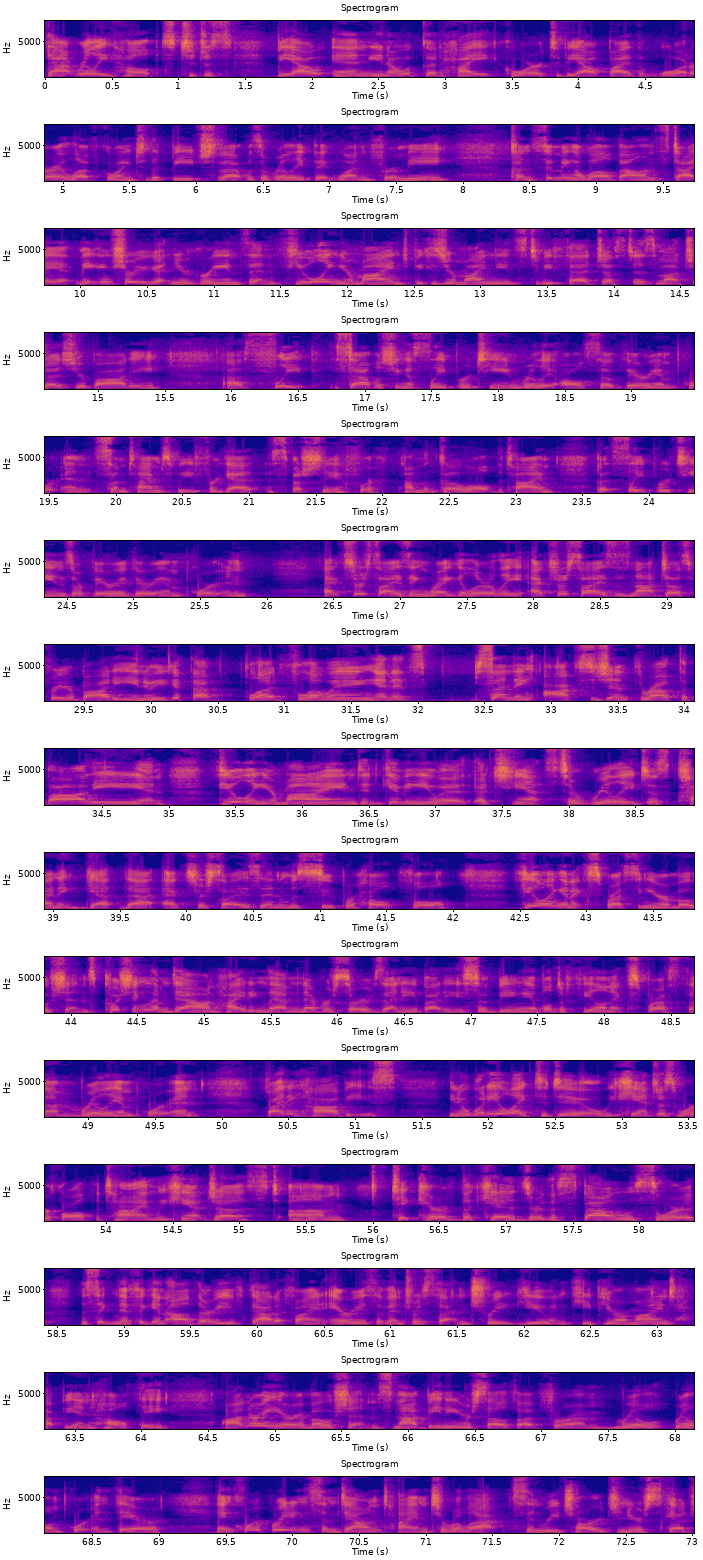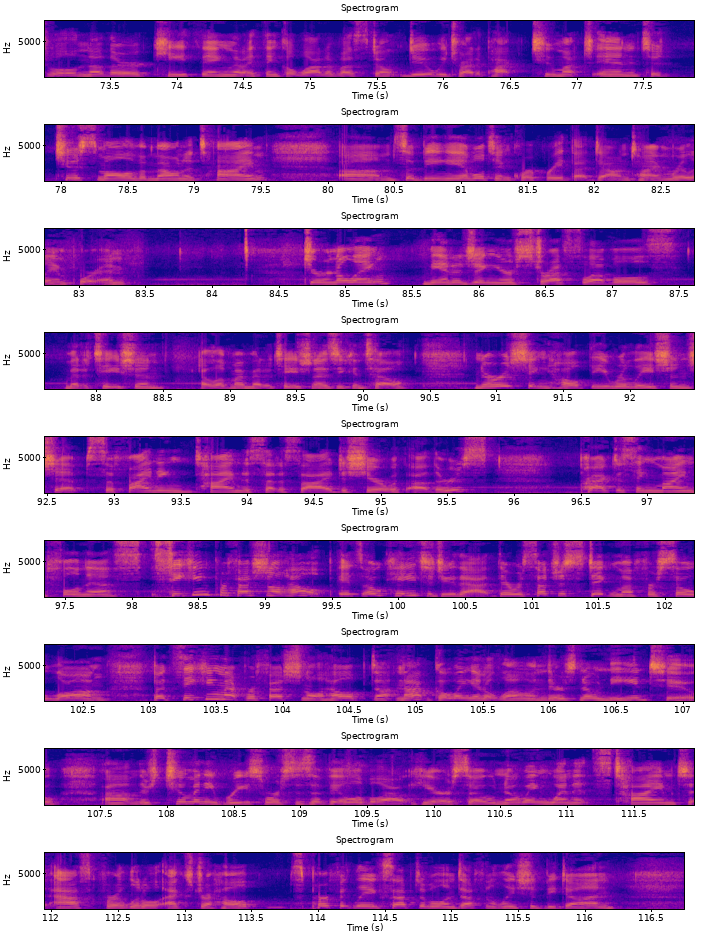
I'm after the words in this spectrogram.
that really helped to just be out in you know a good hike or to be out by the water. I love going to the beach so that was a really big one for me. Consuming a well balanced diet making sure you're getting your greens in fueling your mind because your mind needs to be fed just as much as your body. Uh, sleep establishing a sleep routine really also very important. Sometimes we forget especially if we're on the go all the time but sleep routines are very very important exercising regularly. Exercise is not just for your body. You know, you get that blood flowing and it's sending oxygen throughout the body and fueling your mind and giving you a, a chance to really just kind of get that exercise in was super helpful. Feeling and expressing your emotions, pushing them down, hiding them never serves anybody. So being able to feel and express them really important. Finding hobbies you know, what do you like to do? We can't just work all the time. We can't just um, take care of the kids or the spouse or the significant other. You've got to find areas of interest that intrigue you and keep your mind happy and healthy. Honoring your emotions, not beating yourself up for them, real, real important there. Incorporating some downtime to relax and recharge in your schedule. Another key thing that I think a lot of us don't do, we try to pack too much in to too small of amount of time. Um, so being able to incorporate that downtime really important. Journaling, managing your stress levels, meditation. I love my meditation, as you can tell. Nourishing healthy relationships, so finding time to set aside to share with others practicing mindfulness, seeking professional help. It's okay to do that. There was such a stigma for so long, but seeking that professional help, not, not going it alone, there's no need to. Um, there's too many resources available out here. So knowing when it's time to ask for a little extra help is perfectly acceptable and definitely should be done.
